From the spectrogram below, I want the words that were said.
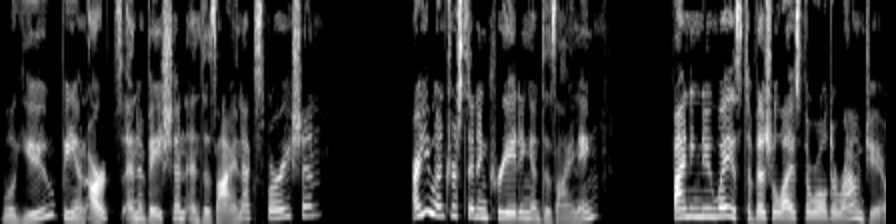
Will you be in arts, innovation, and design exploration? Are you interested in creating and designing? Finding new ways to visualize the world around you?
